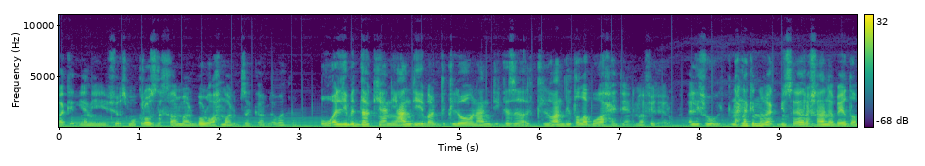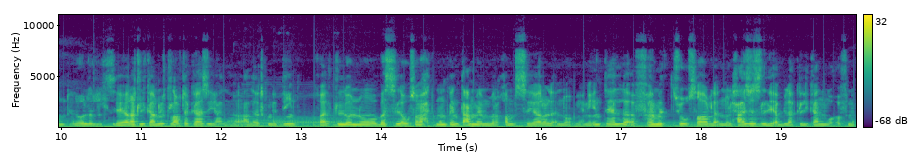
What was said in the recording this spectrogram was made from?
يعني شو اسمه كروز دخان ماربورو احمر بتذكر لوقتها وقال لي بدك يعني عندي إبر دكلون عندي كذا. قلت له عندي طلب واحد يعني ما في غيره. قال لي شو نحن كنا راكبين سيارة شانة بيضة من هدول السيارات اللي كانوا يطلعوا تكاسي على على ركن الدين. فقلت له إنه بس لو سمحت ممكن تعمم رقم السيارة لأنه يعني أنت هلأ فهمت شو صار لأنه الحاجز اللي قبلك اللي كان موقفنا.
